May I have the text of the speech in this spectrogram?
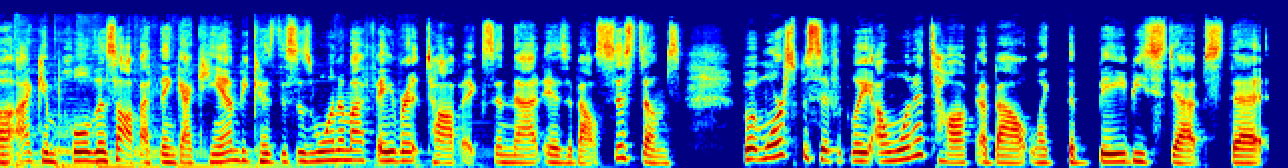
uh, I can pull this off. I think I can because this is one of my favorite topics, and that is about systems. But more specifically, I want to talk about like the baby steps that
